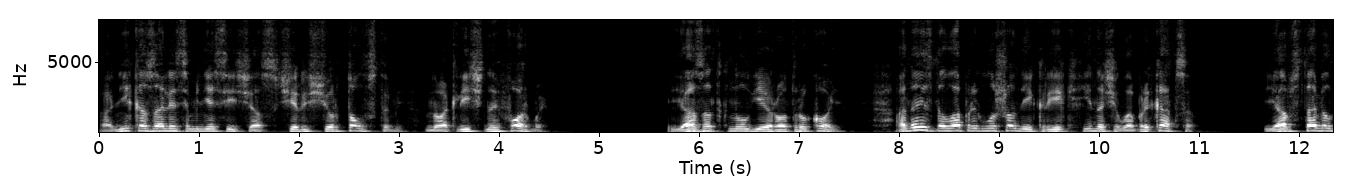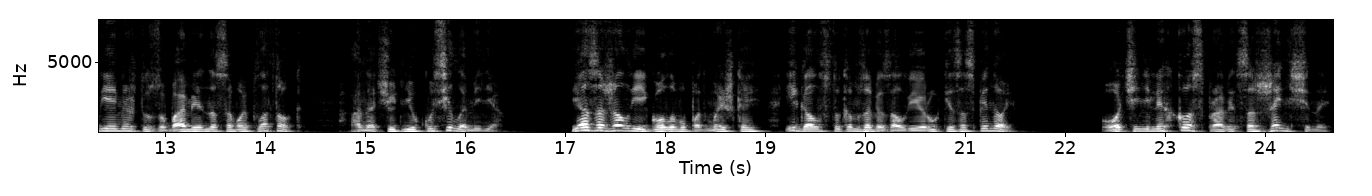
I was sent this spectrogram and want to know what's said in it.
Они казались мне сейчас чересчур толстыми, но отличной формы. Я заткнул ей рот рукой. Она издала приглушенный крик и начала брыкаться. Я вставил ей между зубами носовой платок. Она чуть не укусила меня. Я зажал ей голову под мышкой и галстуком завязал ей руки за спиной. Очень легко справиться с женщиной,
